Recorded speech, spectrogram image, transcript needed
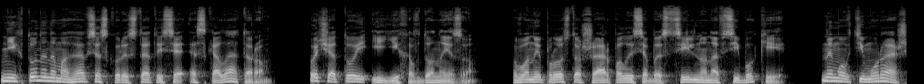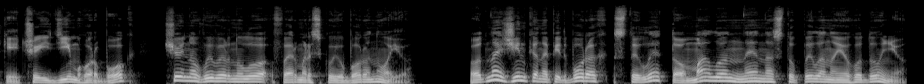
ніхто не намагався скористатися ескалатором, хоча той і їхав донизу. Вони просто шарпалися безцільно на всі боки, немов ті мурашки, чий дім горбок щойно вивернуло фермерською бороною. Одна жінка на підборах стилетто мало не наступила на його доню.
